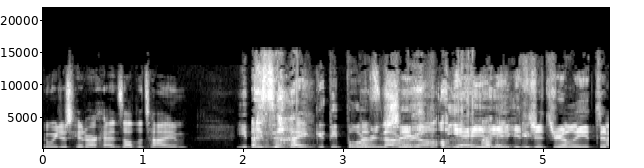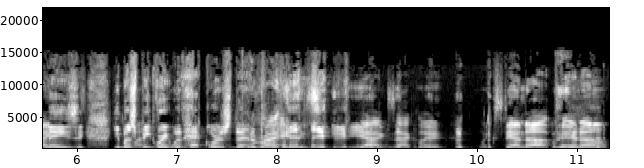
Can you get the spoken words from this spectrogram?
and we just hit our heads all the time. Yeah, people, It's like people are insane. yeah, it, it, it's just really it's amazing. you must be great with hecklers then, right? yeah, exactly. Like stand up, you know.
